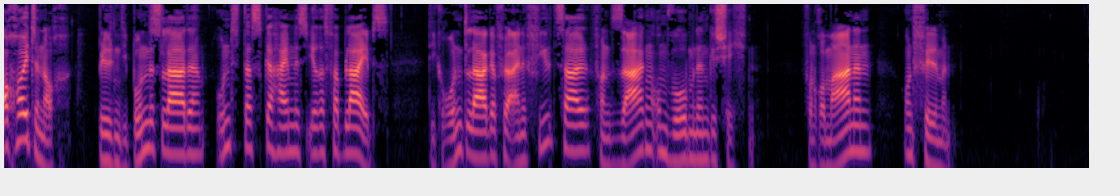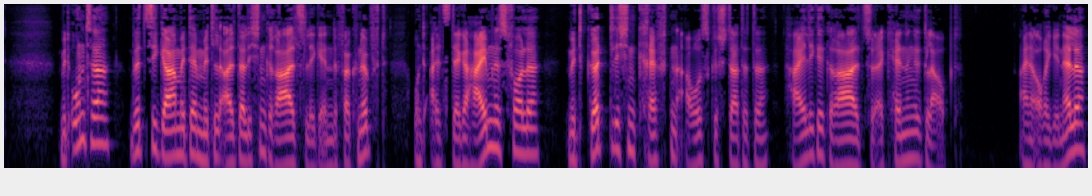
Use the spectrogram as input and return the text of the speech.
Auch heute noch bilden die Bundeslade und das Geheimnis ihres Verbleibs die Grundlage für eine Vielzahl von sagenumwobenen Geschichten, von Romanen und Filmen. Mitunter wird sie gar mit der mittelalterlichen Gralslegende verknüpft und als der geheimnisvolle, mit göttlichen Kräften ausgestattete heilige Gral zu erkennen geglaubt. Eine originelle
